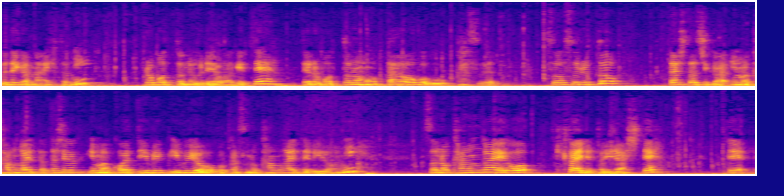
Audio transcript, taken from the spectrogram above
腕がない人にロボットの腕を上げてでロボットのモーターを動かす。そうすると私たちが今考えて私が今こうやって指指を動かすのを考えてるようにその考えを機械で取り出してで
